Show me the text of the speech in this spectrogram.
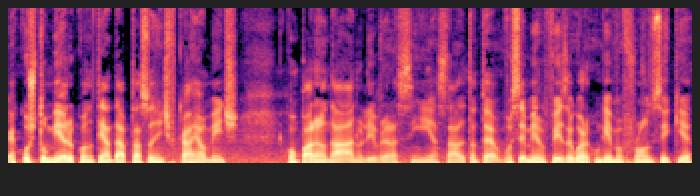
é costumeiro quando tem adaptação a gente ficar realmente comparando. Ah, no livro era assim, assado. Tanto é, você mesmo fez agora com Game of Thrones, não sei o quê.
